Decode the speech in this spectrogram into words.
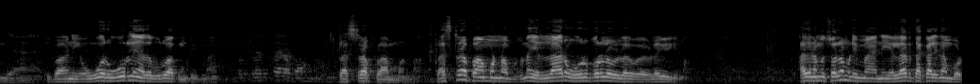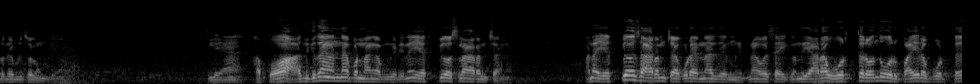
இல்லையா? இப்போ நீங்கள் ஒவ்வொரு ஊர்லேயும் அதை உருவாக்க முடியுமா? கிளஸ்டராக ஃபார்ம் பண்ணுங்க கிளஸ்டராக ஃபார்ம் பண்ணணும். கிளஸ்டராக ஃபார்ம் பண்ணோம் அப்படின்னு எல்லாரும் ஒரு பொருளை விளை விளைவிக்கணும். அது நம்ம சொல்ல முடியுமா? நீ எல்லாரும் தக்காளி தான் போடணும் எப்படி சொல்ல முடியும்? இல்லையா? அப்போது அதுக்கு தான் என்ன பண்ணாங்க அப்படின்னு கேட்டிங்கன்னா எஃபிஓஸ்லாம் ஆரம்பிச்சாங்க. ஆனால் எஃபிஓஸ் ஆரம்பிச்சா கூட என்ன கேட்டிங்கன்னா விவசாயிக்கு வந்து யாராவது ஒருத்தர் வந்து ஒரு பயிரை போட்டு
